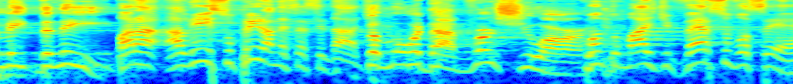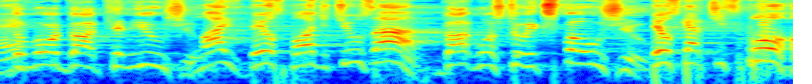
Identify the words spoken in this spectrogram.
To meet the need. Para ali suprir a necessidade. The more diverse you are, Quanto mais diverso você the é, more God can use you. mais Deus pode te usar. God wants to expose you Deus quer te expor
